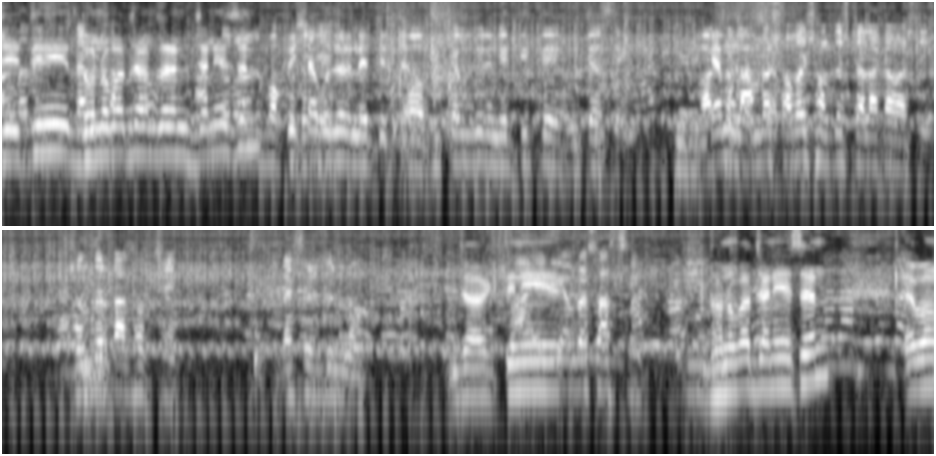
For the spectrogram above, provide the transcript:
জি তিনি ধন্যবাদ জানিয়েছেন। নেতৃত্বে। ও, পিসাবুজুরের নেতৃত্বে হইতেছে কেমন আমরা সবাই সন্তুষ্ট এলাকাবাসী। সুন্দর কাজ হচ্ছে দেশের জন্য। যাক তিনি আমরা চাচ্ছি। ধন্যবাদ জানিয়েছেন এবং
